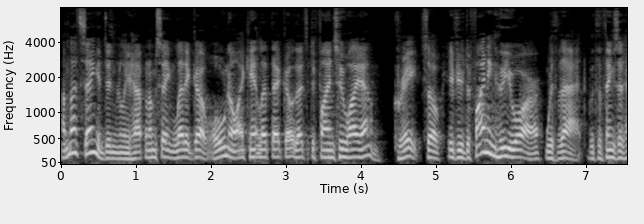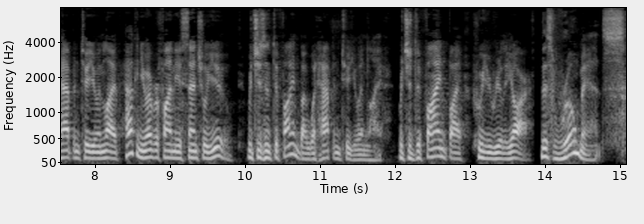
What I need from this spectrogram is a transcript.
I'm not saying it didn't really happen. I'm saying let it go. Oh no, I can't let that go. That defines who I am. Great. So if you're defining who you are with that, with the things that happened to you in life, how can you ever find the essential you, which isn't defined by what happened to you in life, which is defined by who you really are? This romance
